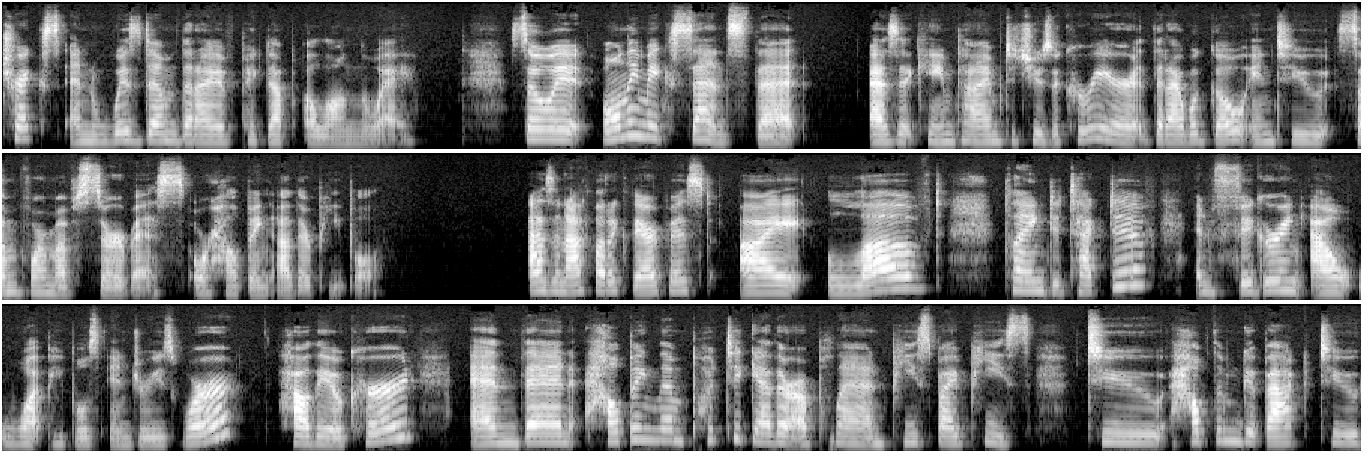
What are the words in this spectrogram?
tricks and wisdom that I have picked up along the way. So it only makes sense that as it came time to choose a career that I would go into some form of service or helping other people. As an athletic therapist, I loved playing detective and figuring out what people's injuries were how they occurred, and then helping them put together a plan piece by piece to help them get back to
